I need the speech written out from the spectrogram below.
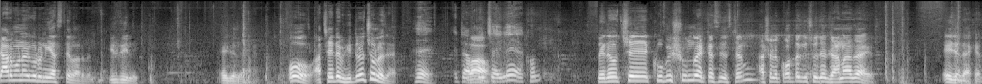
চার মনের গরু নিয়ে আসতে পারবেন ইজিলি এই যে দেখেন। ও আচ্ছা এটা ভিতরে চলে যায়? হ্যাঁ এটা আপনি. চাইলে এখন তো এটা হচ্ছে খুবই সুন্দর একটা সিস্টেম আসলে কত কিছু যে জানা যায় এই যে দেখেন।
